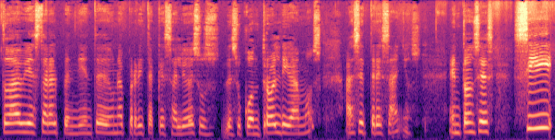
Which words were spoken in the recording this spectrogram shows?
todavía estar al pendiente de una perrita que salió de, de su control, digamos, hace tres años. Entonces, sí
